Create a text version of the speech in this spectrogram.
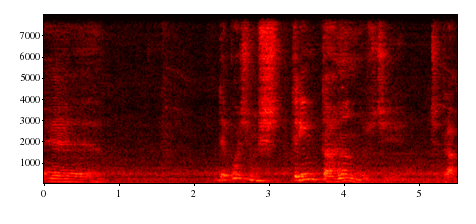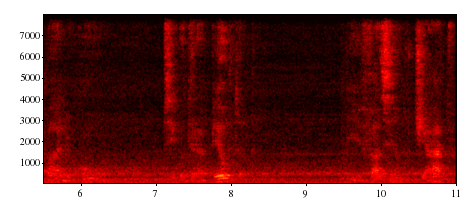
É, depois de uns 30 anos de de trabalho como psicoterapeuta e fazendo teatro,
